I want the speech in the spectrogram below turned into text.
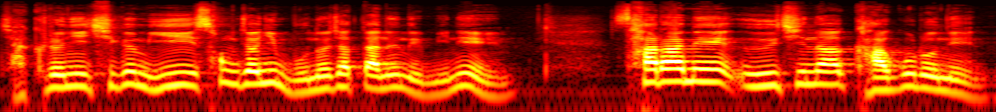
자, 그러니 지금 이 성전이 무너졌다는 의미는 사람의 의지나 각오로는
